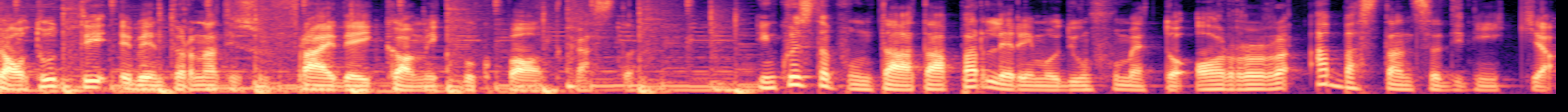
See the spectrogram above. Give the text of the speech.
Ciao a tutti e bentornati sul Friday Comic Book Podcast. In questa puntata parleremo di un fumetto horror abbastanza di nicchia,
